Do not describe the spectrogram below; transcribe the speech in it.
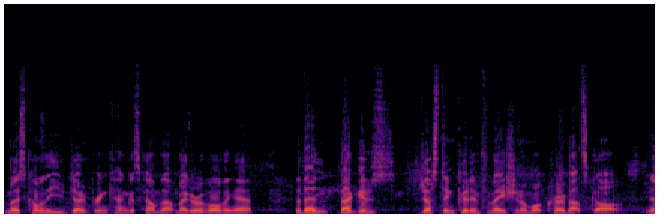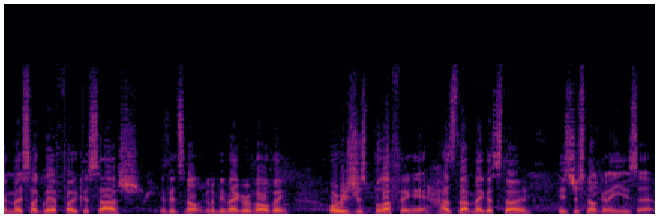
most commonly you don't bring Kangaskhan without Mega Evolving it. But then that gives Justin good information on what Crobat's got. You know, most likely a Focus Sash if it's not going to be Mega Evolving. Or he's just bluffing. It has that Mega Stone. He's just not going to use it.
